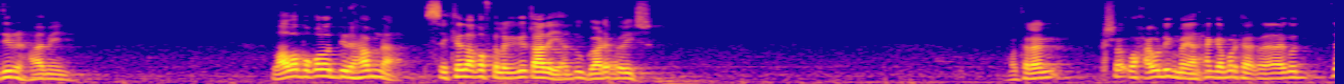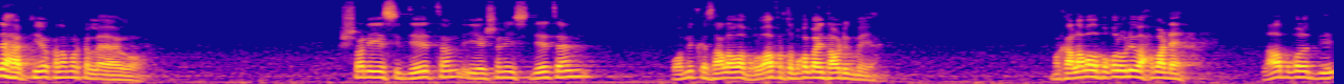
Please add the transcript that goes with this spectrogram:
dirhamin. Laba boqol oo dirhamna sekada qofka lagaga qaadaya hadduu gaadho xolihiisu matalan waxay u dhigmayaan xagga marka la eego dahabkii oo kale marka la eego. Shan iyo siddeetan iyo shan iyo siddeetan waa mid kastaa labada boqol. Waa afarta boqol baa intaa udhigmaya marka labada boqol waliba waxbaa dheer. Laba boqol oo d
